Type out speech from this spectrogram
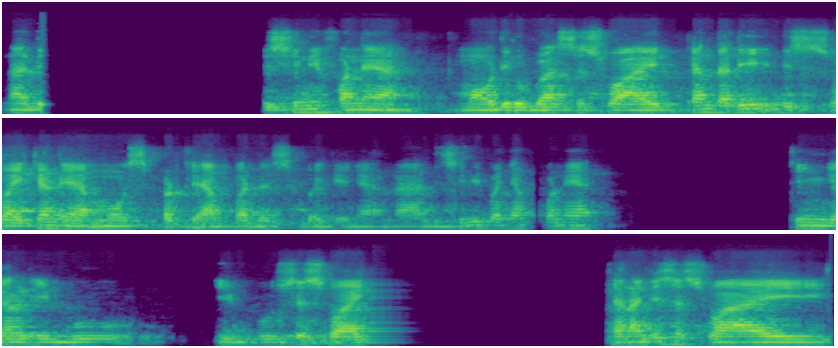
Nah di, di sini fontnya mau dirubah sesuai kan tadi disesuaikan ya mau seperti apa dan sebagainya. Nah di sini banyak fontnya. Tinggal ibu ibu sesuaikan aja sesuai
